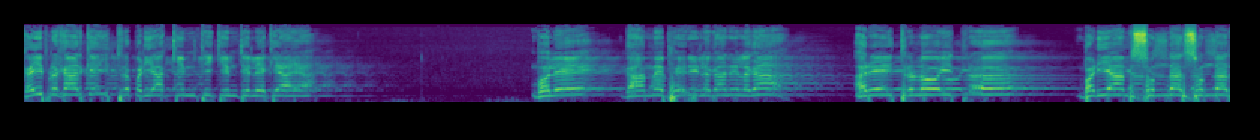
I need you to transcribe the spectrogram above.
कई प्रकार के इत्र बढ़िया कीमती कीमती लेके आया। बोले, गाँव में फेरी लगाने लगा। अरे, इत्र लो, इत्र। बढ़िया, सुंदर सुंदर।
